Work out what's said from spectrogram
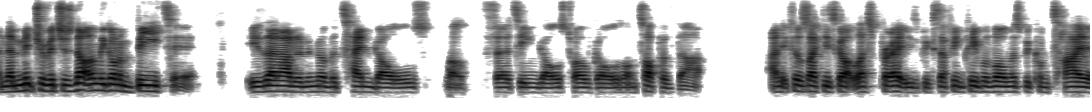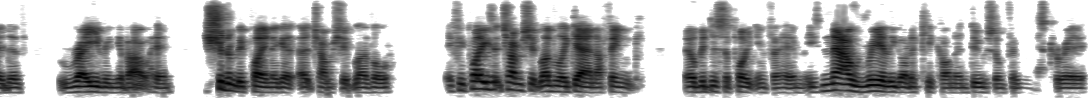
And then Mitrovic has not only gone and beat it, he's then added another 10 goals, well, 13 goals, 12 goals on top of that and it feels like he's got less praise because I think people have almost become tired of raving about him. He shouldn't be playing at championship level. If he plays at championship level again, I think it'll be disappointing for him. He's now really got to kick on and do something with his career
